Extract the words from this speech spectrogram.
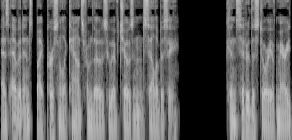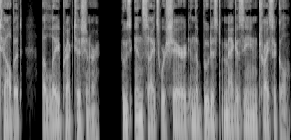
as evidenced by personal accounts from those who have chosen celibacy. Consider the story of Mary Talbot, a lay practitioner, whose insights were shared in the Buddhist magazine Tricycle.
